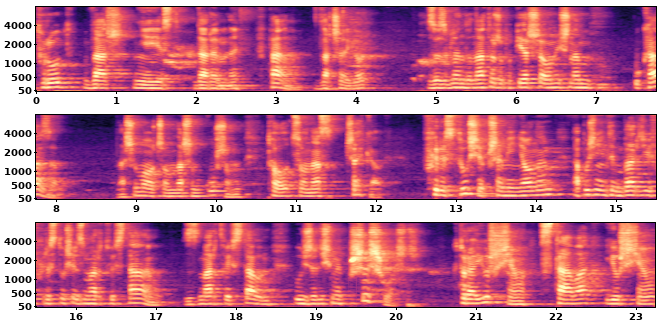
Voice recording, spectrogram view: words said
Trud wasz nie jest daremny w Panu. Dlaczego? Ze względu na to, że po pierwsze on już nam ukazał, naszym oczom, naszym uszom, to, co nas czeka. W Chrystusie przemienionym, a później tym bardziej w Chrystusie zmartwychwstałym, zmartwychwstałym ujrzeliśmy przyszłość, która już się stała, już się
